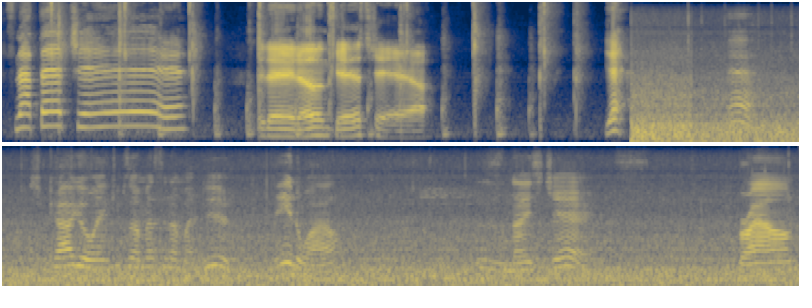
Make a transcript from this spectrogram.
It's not that chair. It ain't Ellen's guest chair. Yeah. Yeah. Chicago Inn keeps on messing up my view. Meanwhile, this is a nice chair. It's brown.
